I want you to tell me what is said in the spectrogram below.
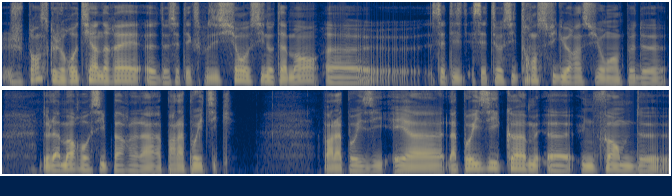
je pense que je retiendrai de cette exposition aussi notamment, euh, c'était aussi transfiguration un peu de, de la mort aussi par la, par la poétique par la poésie. Et euh, la poésie comme euh, une forme de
